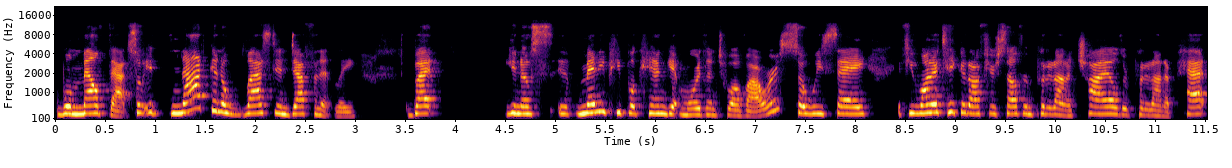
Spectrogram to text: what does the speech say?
will melt that. So it's not going to last indefinitely but you know many people can get more than 12 hours. So we say if you want to take it off yourself and put it on a child or put it on a pet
